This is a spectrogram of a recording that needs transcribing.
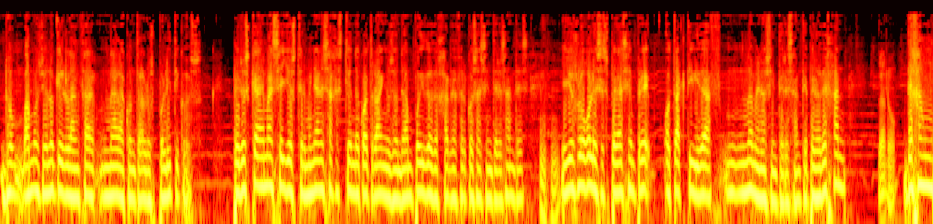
no, vamos, yo no quiero lanzar nada contra los políticos, pero es que además ellos terminan esa gestión de cuatro años donde han podido dejar de hacer cosas interesantes Ujú, y ellos luego les espera siempre otra actividad no menos interesante, pero dejan, claro. dejan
